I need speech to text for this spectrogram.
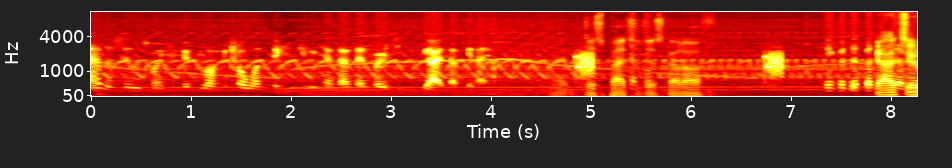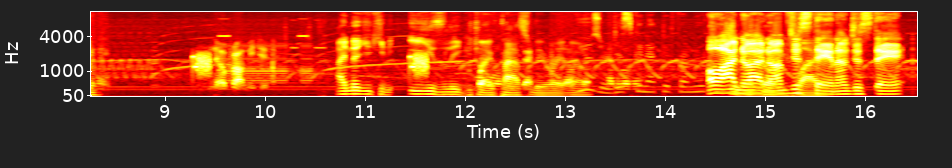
As of Zulu 2250, long control 160, give me 10 seconds for you guys. Have a good night. Alright, dispatcher just got off. Got you. No problem, me too. I know you can easily drive past me right now. User disconnected from your Oh, I know, I know. I'm I'm just staying. I'm just staying.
